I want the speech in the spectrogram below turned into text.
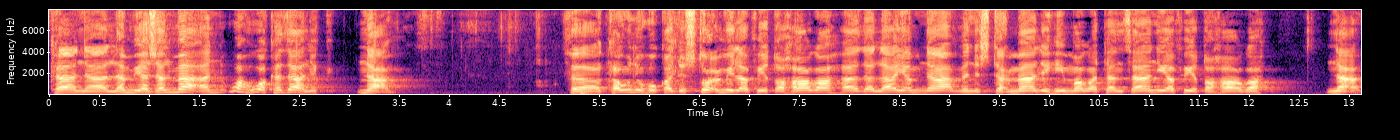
كان لم يزل ماء وهو كذلك. نعم. فكونه قد استعمل في طهارة هذا لا يمنع من استعماله مرة ثانية في طهارة. نعم.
